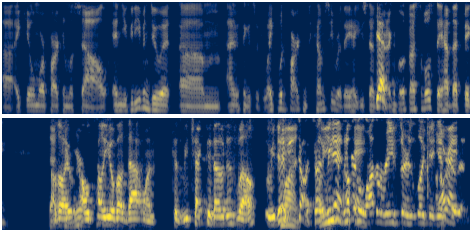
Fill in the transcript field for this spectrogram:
uh, at Gil Maure Park in LaSalle, and you could even do it. Um, I think it's at Lakewood Park in Tecumseh where they used to have yeah. Dragon Boat festivals. They have that big. Although I, will tell you about that one because we checked it out as well. We did. Oh, we, did? we okay. did a lot of research looking All into right. it.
